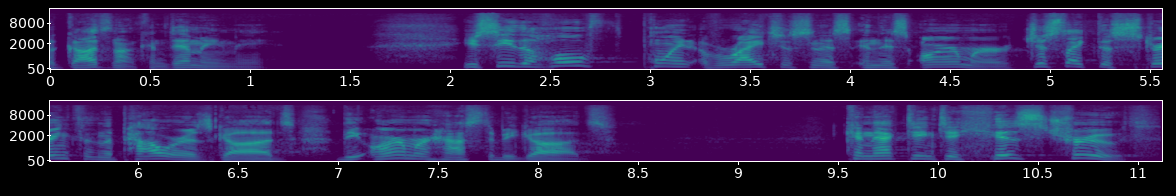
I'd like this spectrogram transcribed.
but God's not condemning me. You see, the whole point of righteousness in this armor, just like the strength and the power is God's, the armor has to be God's. Connecting to His truth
